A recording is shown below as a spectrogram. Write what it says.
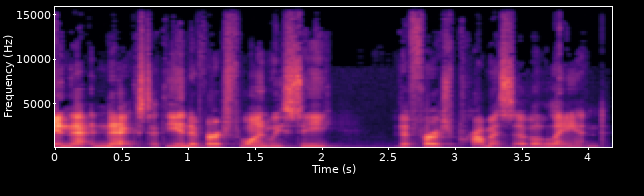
In that next, at the end of verse 1, we see the first promise of a land.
